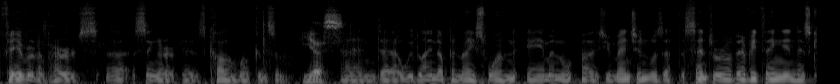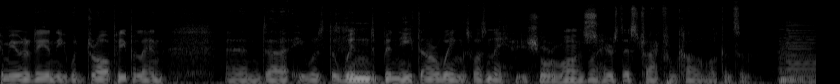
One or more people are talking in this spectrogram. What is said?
favourite of hers, uh, a singer, is Colin Wilkinson. Yes. And uh, we've lined up a nice one. Eamonn, as you mentioned, was at the centre of everything in this community and he would draw people in. And uh, he was the wind beneath our wings, wasn't he? He sure was. Well, here's this track from Colin Wilkinson. Bye.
